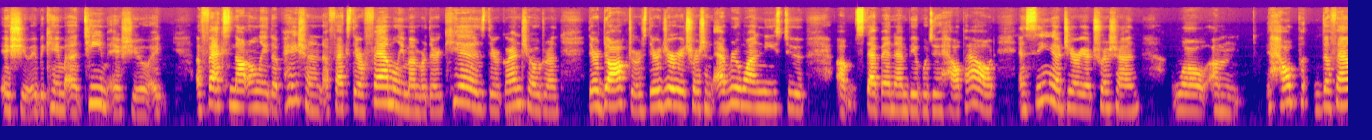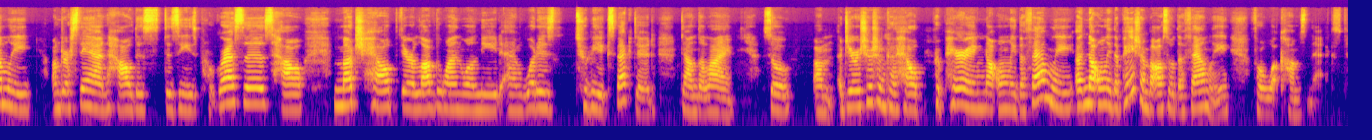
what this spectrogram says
issue, it became a team issue. It affects not only the patient affects their family member their kids their grandchildren their doctors their geriatrician. Everyone needs to um, step in and be able to help out. And seeing a geriatrician will um, help the family understand how this disease progresses how much help their loved one will need and what is to be expected down the line. So um, a geriatrician could help preparing not only the family, uh, not only the patient, but also the family for what comes next.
